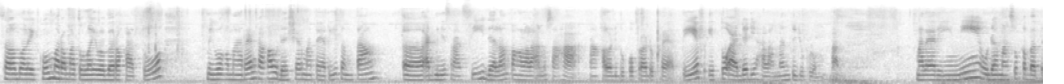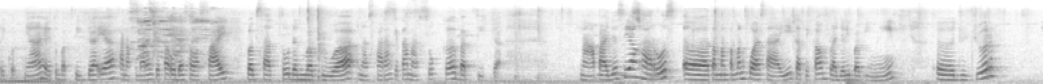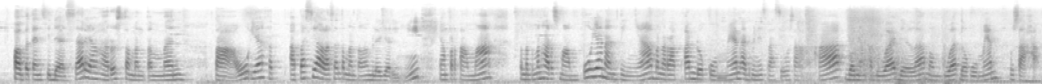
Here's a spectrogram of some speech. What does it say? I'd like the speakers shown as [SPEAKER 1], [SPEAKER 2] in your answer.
[SPEAKER 1] Assalamualaikum warahmatullahi wabarakatuh. Minggu kemarin kakak udah share materi tentang uh, administrasi dalam pengelolaan usaha. Nah, kalau di buku produk kreatif itu ada di halaman 74. Materi ini udah masuk ke bab berikutnya yaitu bab 3 ya. Karena kemarin kita udah selesai bab 1 dan bab 2. Nah, sekarang kita masuk ke bab 3. Nah, apa aja sih yang harus eh, teman-teman uh, kuasai ketika mempelajari bab ini? Uh, jujur, kompetensi dasar yang harus teman-teman tahu ya apa sih alasan teman-teman belajar ini? Yang pertama teman-teman harus mampu ya nantinya menerapkan dokumen administrasi usaha dan yang kedua adalah membuat dokumen usaha.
